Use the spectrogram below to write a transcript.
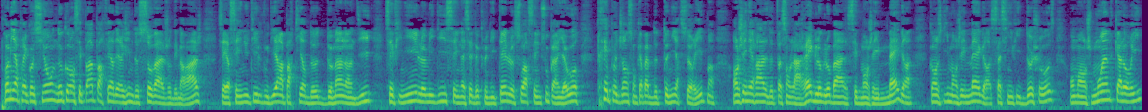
Première précaution, ne commencez pas par faire des régimes de sauvage au démarrage. C'est-à-dire, c'est inutile de vous dire à partir de demain lundi, c'est fini. Le midi, c'est une assiette de crudité. Le soir, c'est une soupe et un yaourt. Très peu de gens sont capables de tenir ce rythme. En général, de toute façon, la règle globale, c'est de manger maigre. Quand je dis manger maigre, ça signifie deux choses. On mange moins de calories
